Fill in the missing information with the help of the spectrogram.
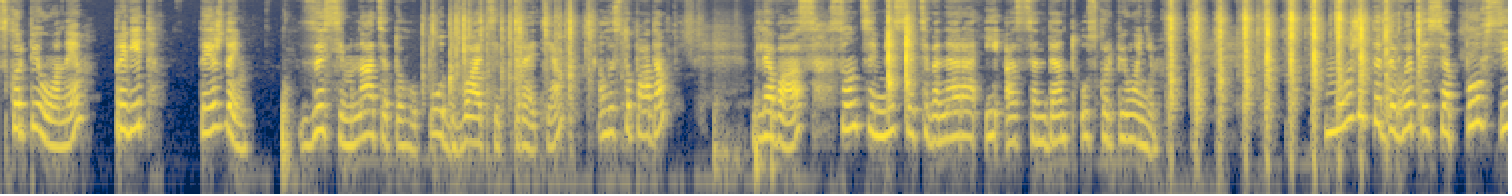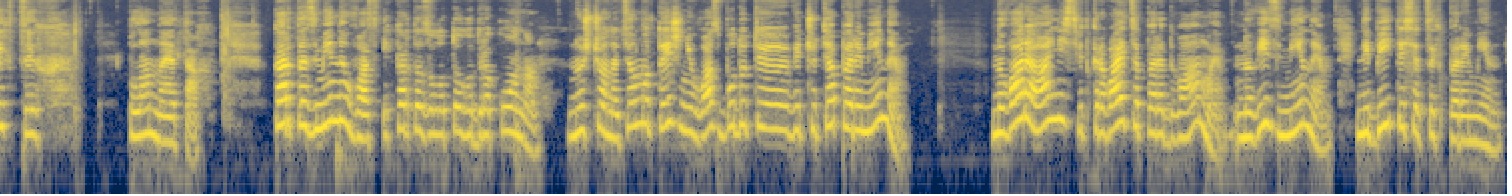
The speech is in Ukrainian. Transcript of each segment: Скорпіони, привіт! Тиждень з 17 по 23 листопада. Для вас Сонце, місяць, Венера і Асцендент у Скорпіоні. Можете дивитися по всіх цих планетах. Карта зміни у вас і карта Золотого дракона. Ну що, на цьому тижні у вас будуть е, відчуття переміни. Нова реальність відкривається перед вами, нові зміни. Не бійтеся цих перемін.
